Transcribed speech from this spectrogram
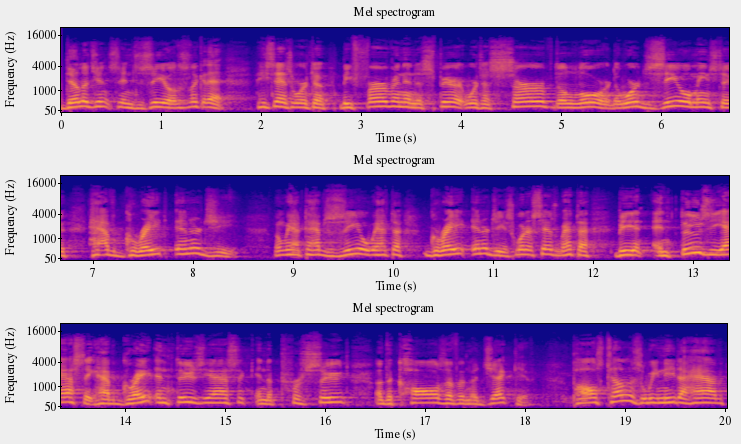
diligence and zeal. Let's look at that. He says we're to be fervent in the spirit, we're to serve the Lord. The word zeal means to have great energy. And we have to have zeal. We have to great energy. It's what it says. We have to be enthusiastic, have great enthusiastic in the pursuit of the cause of an objective. Paul's telling us we need to have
